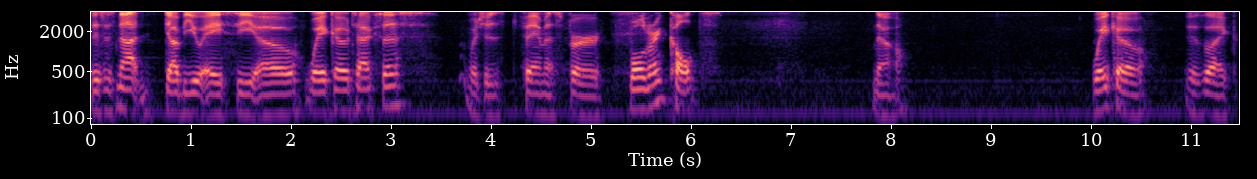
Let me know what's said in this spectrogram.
this is not W A C O Waco, Texas, which is famous for Bouldering. cults. No. Waco is like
